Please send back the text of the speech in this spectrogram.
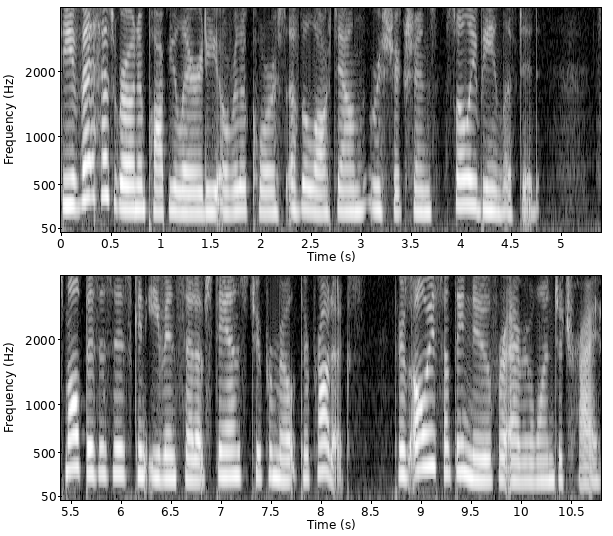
The event has grown in popularity over the course of the lockdown restrictions slowly being lifted. Small businesses can even set up stands to promote their products. There's always something new for everyone to try.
